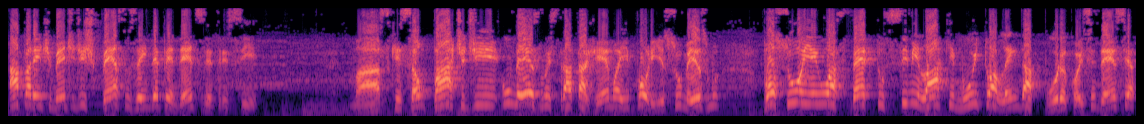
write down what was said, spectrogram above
aparentemente dispersos e independentes entre si, mas que são parte de um mesmo estratagema e por isso mesmo possuem um aspecto similar que, muito além da pura coincidência,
